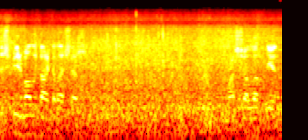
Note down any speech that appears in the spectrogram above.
Atış bir balık arkadaşlar. Maşallah diyelim.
